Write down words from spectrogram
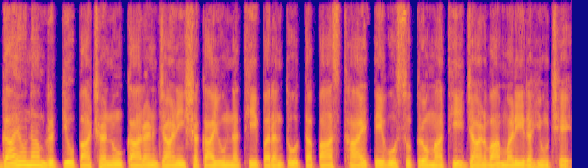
ગાયોના મૃત્યુ પાછળનું કારણ જાણી શકાયું નથી પરંતુ તપાસ થાય તેવું સૂત્રોમાંથી જાણવા મળી રહ્યું છે.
